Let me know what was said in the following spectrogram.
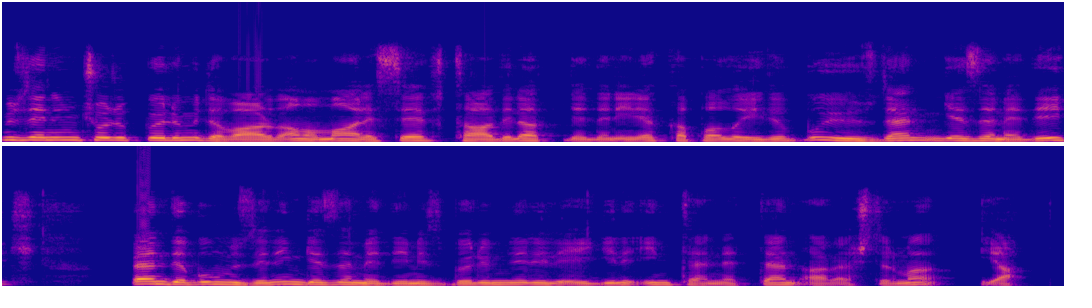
Müzenin çocuk bölümü de vardı ama maalesef tadilat nedeniyle kapalıydı. Bu yüzden gezemedik. Ben de bu müzenin gezemediğimiz bölümleriyle ilgili internetten araştırma yaptım.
